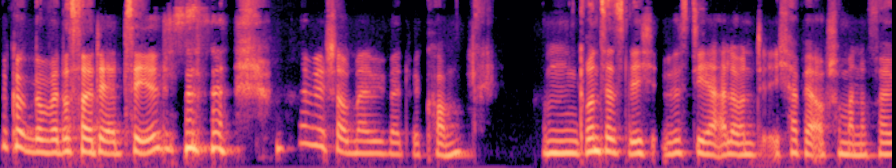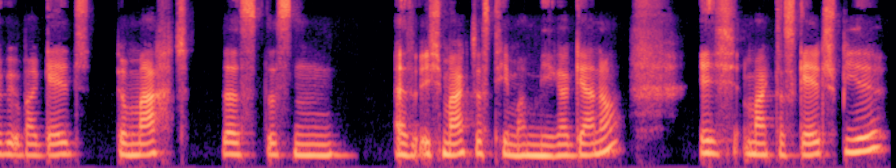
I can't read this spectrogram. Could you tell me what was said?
wir gucken, ob wir das heute erzählen. wir schauen mal, wie weit wir kommen. Ähm, grundsätzlich wisst ihr ja alle, und ich habe ja auch schon mal eine Folge über Geld gemacht, dass das ein also ich mag das Thema mega gerne. Ich mag das Geldspiel.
